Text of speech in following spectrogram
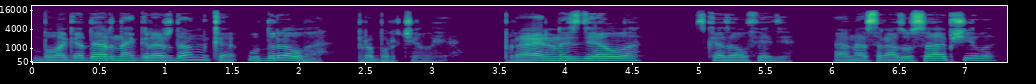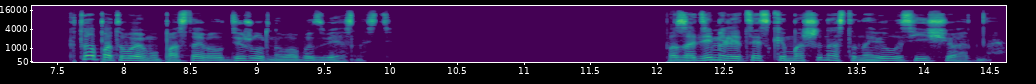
«Благодарная гражданка удрала», — пробурчал я. «Правильно сделала», — сказал Федя. Она сразу сообщила. «Кто, по-твоему, поставил дежурного в известность?» Позади милицейской машины остановилась еще одна.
